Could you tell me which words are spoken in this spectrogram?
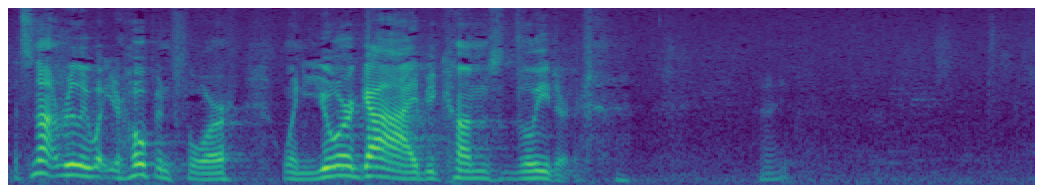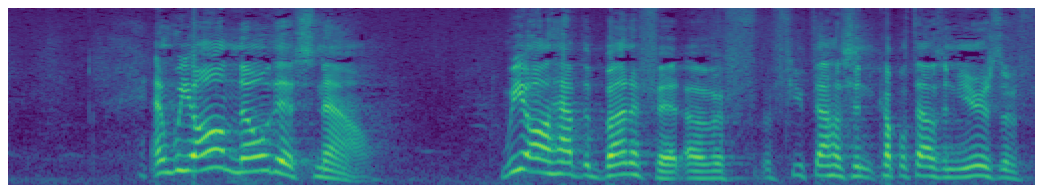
That's not really what you're hoping for when your guy becomes the leader. And we all know this now. We all have the benefit of a, f- a few thousand, couple thousand years of,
